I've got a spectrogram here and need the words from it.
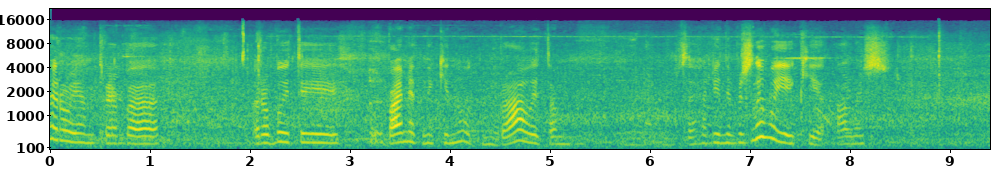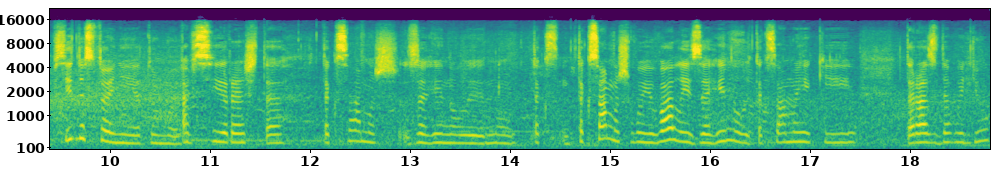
героям треба робити пам'ятники, ну, мурали там. Взагалі не важливо які, але ж всі достойні, я думаю. А всі решта так само ж загинули. Ну, так, так само ж воювали і загинули, так само, як і Тарас Давидюк.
